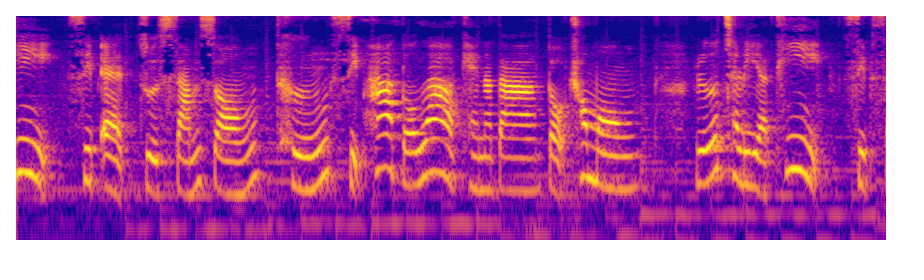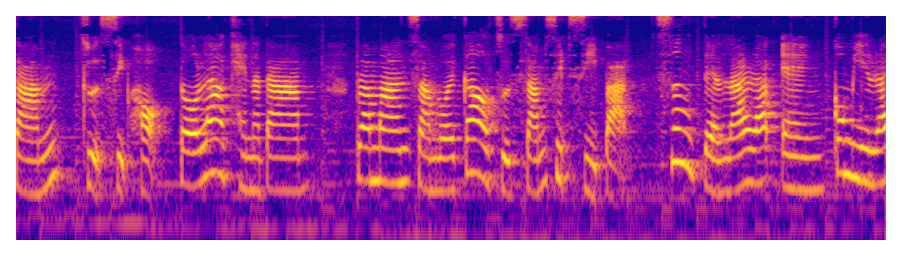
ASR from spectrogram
ที่ 11.32 ถึง 15 ดอลลาร์แคนาดาต่อชั่วโมง หรือเฉลี่ยที่ 13.16 ดอลลาร์แคนาดา ประมาณ 309.34 บาท ซึ่งแต่ละรัฐเองก็มีระ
